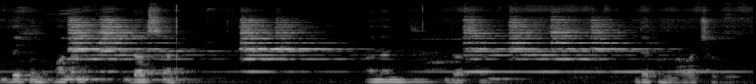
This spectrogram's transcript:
দেখুন অনন্ত দর্শন অনন্ত দর্শন। দেখুন বাবার ছবি।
